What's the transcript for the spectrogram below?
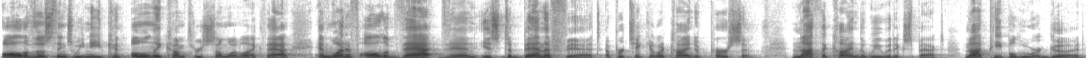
all of those things we need can only come through someone like that? And what if all of that then is to benefit a particular kind of person? Not the kind that we would expect, not people who are good,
